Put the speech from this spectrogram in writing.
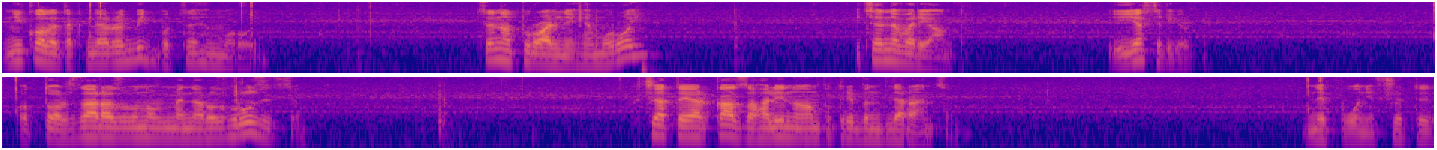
Ніколи так не робіть, бо це геморой. Це натуральний геморой. І це не варіант. І я серйозно. Отож, зараз воно в мене розгрузиться. Хоча ТРК взагалі нам потрібен для ранця. Не поняв, що ти.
